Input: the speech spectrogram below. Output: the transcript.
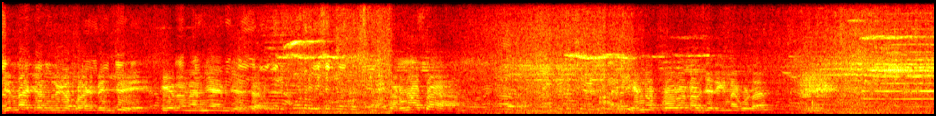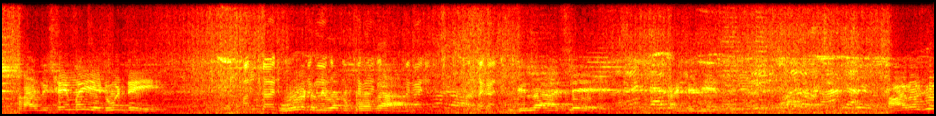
జిల్లా కేంద్రంగా ప్రకటించి తీరని అన్యాయం చేశారు. తర్వాత ఎన్నో పోరాటాలు జరిగినా కూడా ఆ విషయమై ఎటువంటి ఊరటనివ్వకపోగా జిల్లా అట్లే కంటిన్యూ అయింది ఆ రోజు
